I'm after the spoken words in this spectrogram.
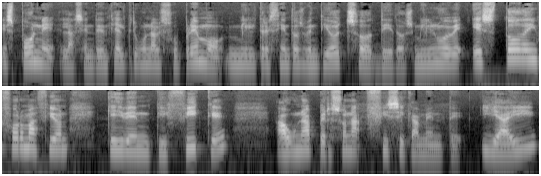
expone la sentencia del Tribunal Supremo 1328 de 2009, es toda información que identifique a una persona físicamente. Y ahí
